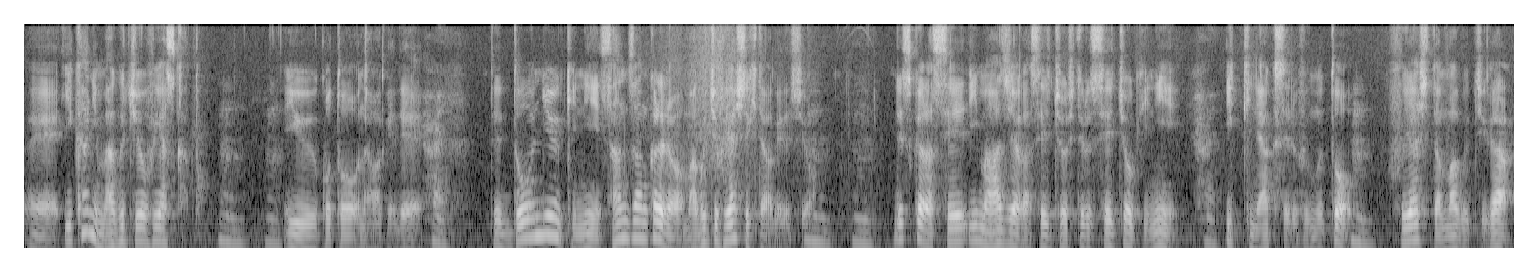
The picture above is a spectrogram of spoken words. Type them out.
えーいかに間口を増やすかということなわけではい。で導入期に散々彼らは間口増やしてきたわけですよ。ですから今アジアが成長している成長期にはい。一気にアクセル踏むとうん。増やした間口が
